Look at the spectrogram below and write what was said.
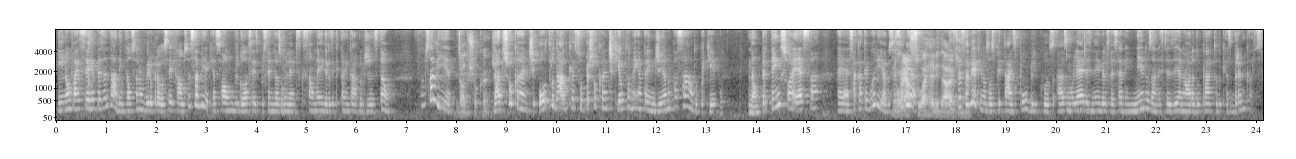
e não vai ser representada. Então, se eu não viro para você e falo, você sabia que é só 1,6% das mulheres que são negras e que estão em cargo de gestão? Você não sabia. Dado chocante. Dado chocante. Outro dado que é super chocante que eu também aprendi ano passado, porque não pertenço a essa essa categoria. Você não sabia, é a sua realidade. Você né? sabia que nos hospitais públicos as mulheres negras recebem menos anestesia na hora do parto do que as brancas?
